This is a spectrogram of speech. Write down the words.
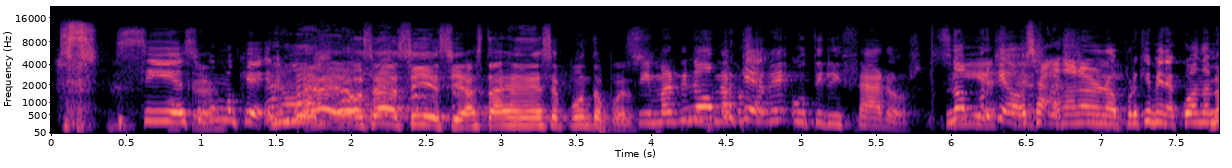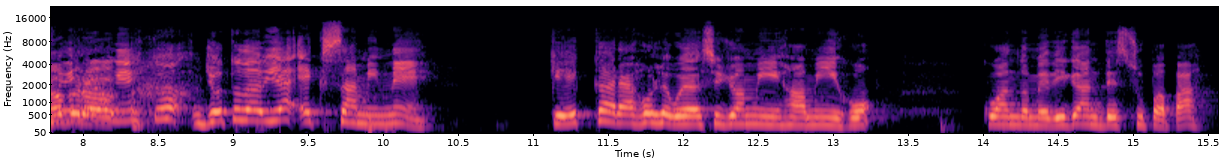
Sí, eso Ok. como que. No, Eh, o sea, sí, si ya estás en ese punto, pues... Sí, más bien No, es una porque- cosa de utilizaros. no Sí, porque, es o sea, eso, no, no, no, no, porque mira, cuando No, me pero- dijeron esto, yo todavía examiné qué carajos le voy a decir yo a mi hija, a mi hijo, cuando me digan de su papá.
